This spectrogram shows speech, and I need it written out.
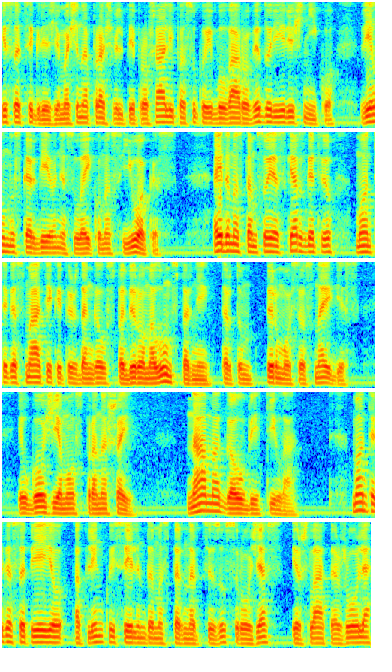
jis atsigrėžė, mašina prašvilpė pro šalį, pasuko į bulvaro vidurį ir išnyko – vėl nuskardėjo nesulaikomas juokas. Eidamas tamsoje skersgatviu, Montegas matė, kaip iš dangaus pabiro malūnsparniai, tartum pirmosios snaigės, ilgo žiemos pranašai. Namą gaubė tyla. Montegas apėjo aplinkui sėlindamas per narcizus, rožes ir šlapę žolę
